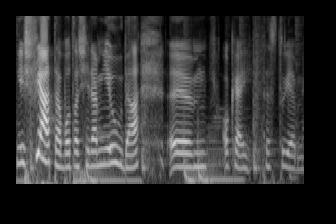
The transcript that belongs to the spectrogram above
nie świata, bo to się nam nie uda. Ym, Okej, testujemy.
